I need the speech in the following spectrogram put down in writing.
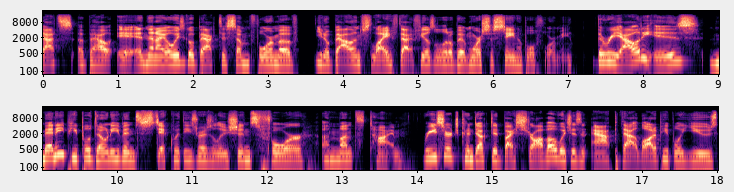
that's about it. And then I always go back to some form of, you know, balanced life that feels a little bit more sustainable for me. The reality is, many people don't even stick with these resolutions for a month's time. Research conducted by Strava, which is an app that a lot of people use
